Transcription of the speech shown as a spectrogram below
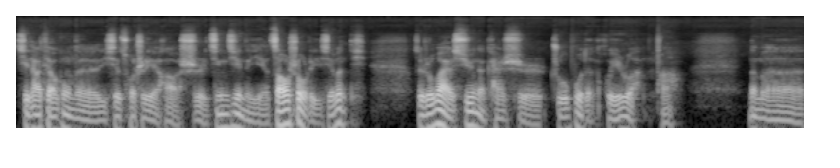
其他调控的一些措施也好，使经济呢也遭受了一些问题。所以说外需呢开始逐步的回软啊，那么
